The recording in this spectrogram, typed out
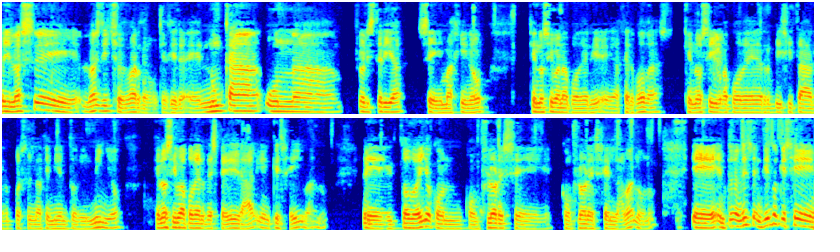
Oye, lo has, eh, lo has dicho, Eduardo. Es decir, eh, nunca una floristería se imaginó que no se iban a poder eh, hacer bodas, que no se iba a poder visitar pues, el nacimiento de un niño, que no se iba a poder despedir a alguien que se iba, ¿no? Eh, todo ello con, con flores eh, con flores en la mano, ¿no? Eh, entonces entiendo que, ese,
